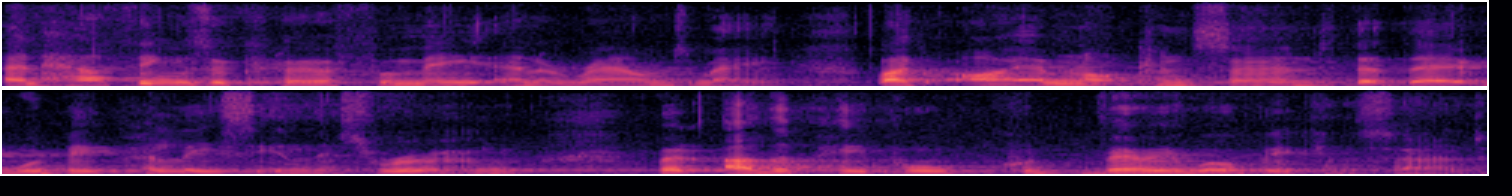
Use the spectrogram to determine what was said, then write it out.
and how things occur for me and around me. Like, I am not concerned that there would be police in this room, but other people could very well be concerned.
